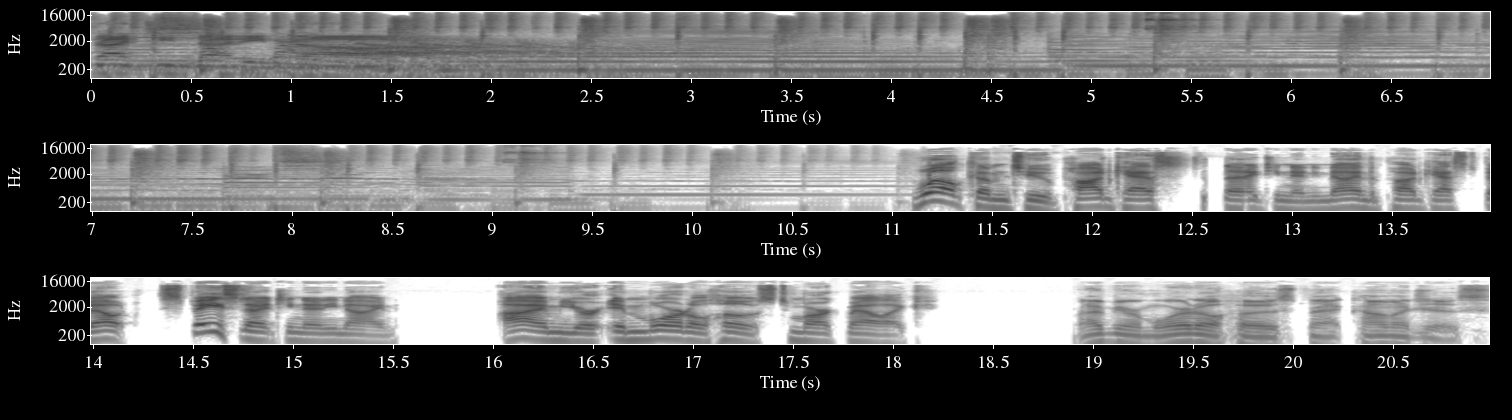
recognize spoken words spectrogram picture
1999. Welcome to Podcast 1999, the podcast about Space 1999. I'm your immortal host, Mark Malik. I'm your mortal host, Matt Comages.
